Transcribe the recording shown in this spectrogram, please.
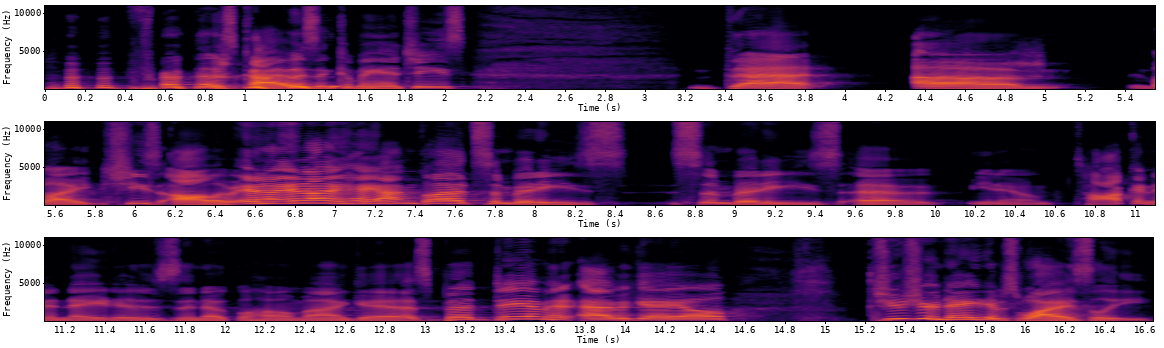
from those Kiowas and Comanches. That um like she's all over and I, and I hey I'm glad somebody's somebody's uh you know talking to natives in Oklahoma I guess but damn it Abigail choose your natives wisely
